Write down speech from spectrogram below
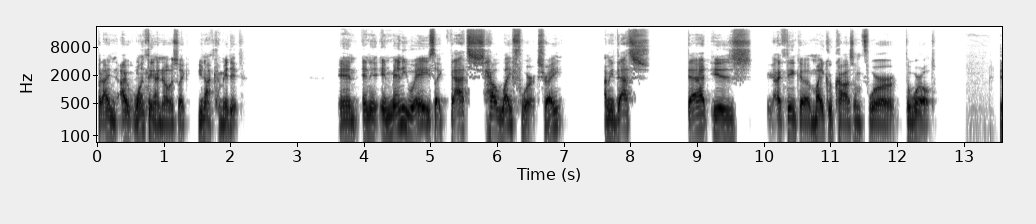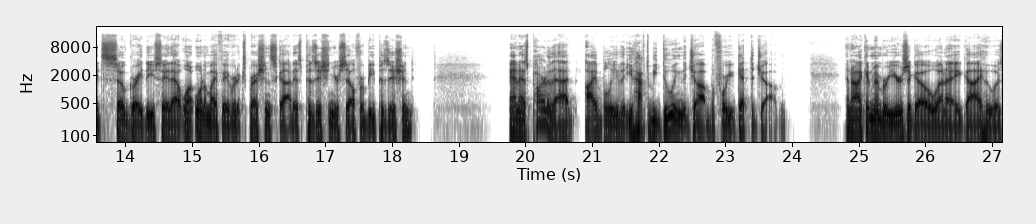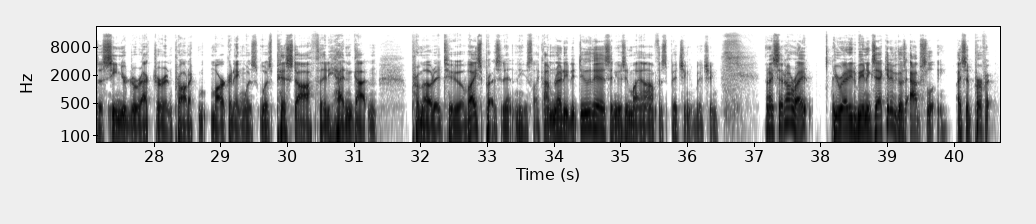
but I, I one thing I know is like, you're not committed. And, and in many ways, like that's how life works, right? I mean, that's, that is, I think, a microcosm for the world. It's so great that you say that. One, one of my favorite expressions, Scott, is position yourself or be positioned. And as part of that, I believe that you have to be doing the job before you get the job. And I can remember years ago when a guy who was a senior director in product marketing was was pissed off that he hadn't gotten promoted to a vice president. And he's like, I'm ready to do this. And he was in my office bitching and bitching. And I said, All right, you ready to be an executive? He goes, Absolutely. I said, Perfect.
